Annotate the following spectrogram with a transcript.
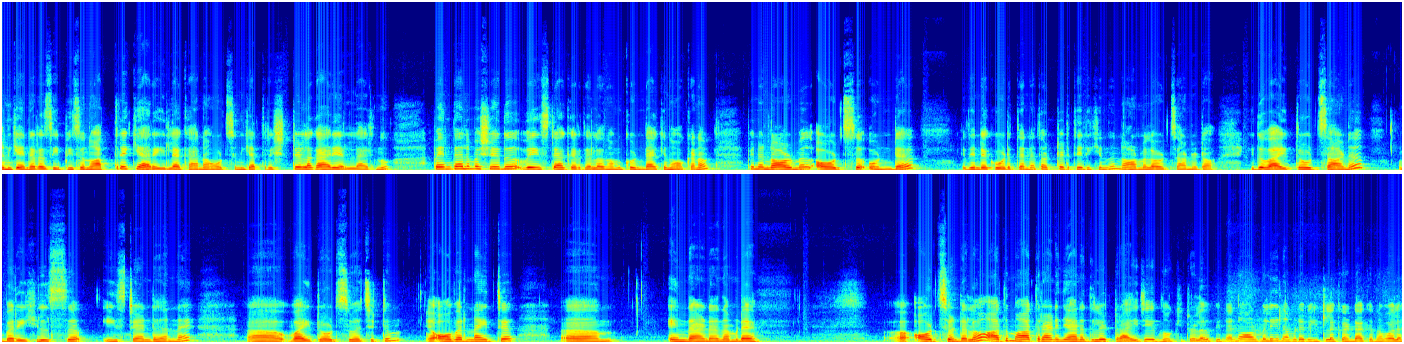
എനിക്ക് അതിന്റെ റെസിപ്പീസ് ഒന്നും അത്രയ്ക്ക് അറിയില്ല. കാരണം ഓട്സ് എനിക്ക് അത്ര ഇഷ്ടമുള്ള കാര്യമല്ലായിരുന്നു. അപ്പോൾ എന്തായാലും പക്ഷേ ഇത് വേസ്റ്റ് ആക്കരുതല്ലോ. നമുക്ക് ഉണ്ടാക്കി നോക്കണം. പിന്നെ നോർമൽ ഓട്സ് ഉണ്ട്. ഇതിന്റെ കൂടെ തന്നെ തൊട്ടടുത്തിരിക്കുന്നത് നോർമൽ ഓട്സ് ആണ് കേട്ടോ. ഇത് വൈറ്റ് ഓട്സ് ആണ്. ബെറി ഹിൽസ് ഈസ്റ്റേണിന്റെ തന്നെ. വൈറ്റ് ഓട്സ് വെച്ചിട്ടും ഓവർനൈറ്റ് എന്താണ് നമ്മുടെ ഓട്സ് ഉണ്ടല്ലോ അത് മാത്രമാണ് ഞാനതിൽ ട്രൈ ചെയ്ത് നോക്കിയിട്ടുള്ളത്. പിന്നെ നോർമലി നമ്മുടെ വീട്ടിലൊക്കെ ഉണ്ടാക്കുന്ന പോലെ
